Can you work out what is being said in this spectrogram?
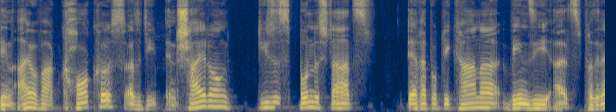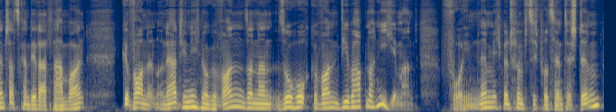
den Iowa Caucus, also die Entscheidung dieses Bundesstaats der Republikaner, wen sie als Präsidentschaftskandidaten haben wollen, gewonnen. Und er hat ihn nicht nur gewonnen, sondern so hoch gewonnen wie überhaupt noch nie jemand vor ihm, nämlich mit 50 Prozent der Stimmen.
